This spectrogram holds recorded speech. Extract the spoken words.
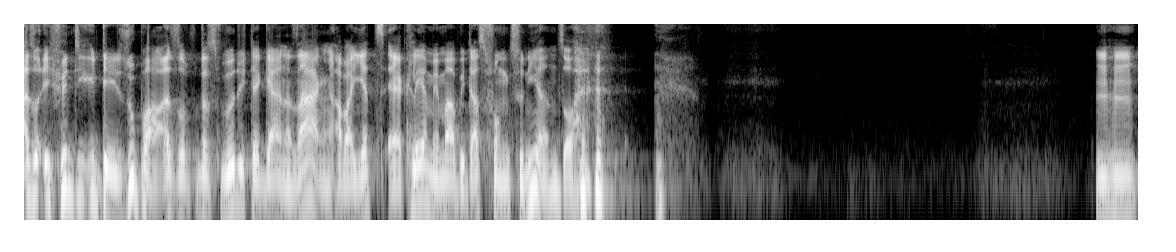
Also ich finde die Idee super, also das würde ich dir gerne sagen, aber jetzt erklär mir mal, wie das funktionieren soll. mhm.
